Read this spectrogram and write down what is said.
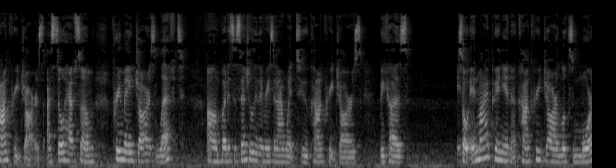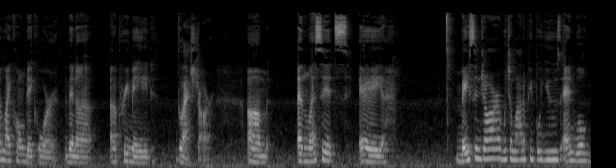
concrete jars. I still have some pre-made jars left, um, but it's essentially the reason I went to concrete jars because so in my opinion, a concrete jar looks more like home decor than a, a pre-made glass jar. Um, unless it's a mason jar, which a lot of people use and will,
